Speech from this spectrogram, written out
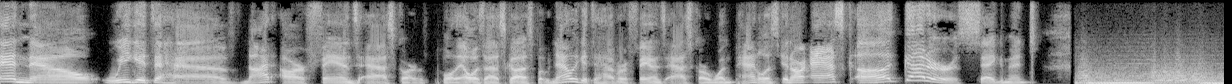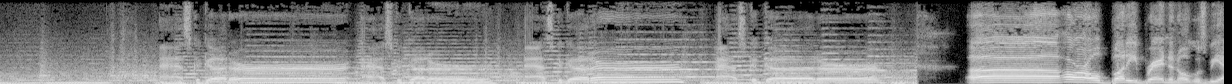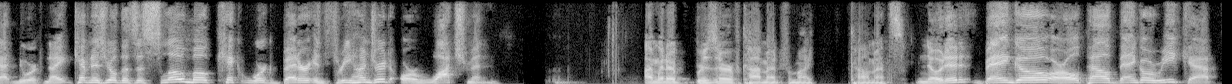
And now we get to have not our fans ask our, well, they always ask us, but now we get to have our fans ask our one panelist in our Ask a Gutter segment. Ask a gutter, ask a gutter, ask a gutter, ask a gutter. Uh, our old buddy Brandon Oglesby at Newark Night. Kevin Israel, does a slow mo kick work better in 300 or Watchmen? I'm going to reserve comment for my comments. Noted. Bango, our old pal Bango recap.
